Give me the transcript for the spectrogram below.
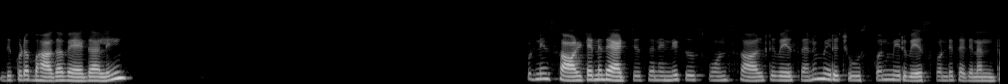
ఇది కూడా బాగా వేగాలి. ఇప్పుడు నేను సాల్ట్ అనేది యాడ్ చేశానండి. టూ స్పూన్స్ సాల్ట్ వేసాను. మీరు చూసుకొని మీరు వేసుకోండి తగినంత.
